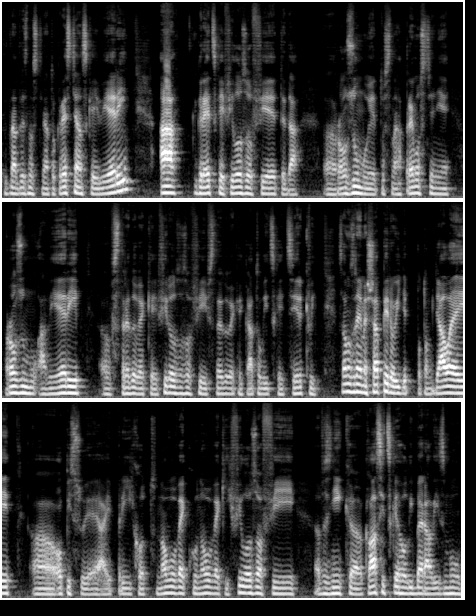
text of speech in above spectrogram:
v nadväznosti na to kresťanskej viery a gréckej filozofie, teda rozumu. Je to snaha premostenie rozumu a viery v stredovekej filozofii, v stredovekej katolíckej cirkvi. Samozrejme, Shapiro ide potom ďalej, opisuje aj príchod novoveku, novovekých filozofií, vznik klasického liberalizmu,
